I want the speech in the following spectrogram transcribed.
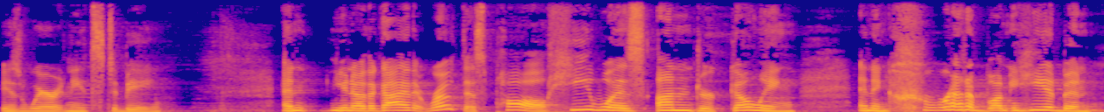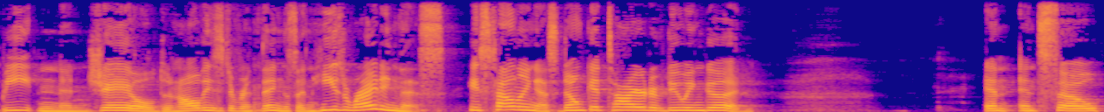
is where it needs to be. And, you know, the guy that wrote this, Paul, he was undergoing an incredible, I mean, he had been beaten and jailed and all these different things. And he's writing this. He's telling us, don't get tired of doing good. And, and so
